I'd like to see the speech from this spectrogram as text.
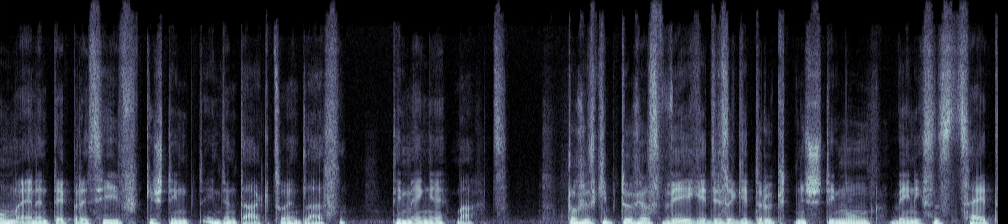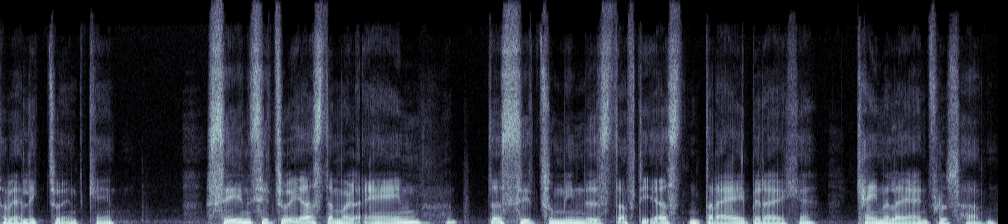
um einen depressiv gestimmt in den Tag zu entlassen. Die Menge macht's. Doch es gibt durchaus Wege, dieser gedrückten Stimmung wenigstens zeitweilig zu entgehen. Sehen Sie zuerst einmal ein, dass Sie zumindest auf die ersten drei Bereiche keinerlei Einfluss haben.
